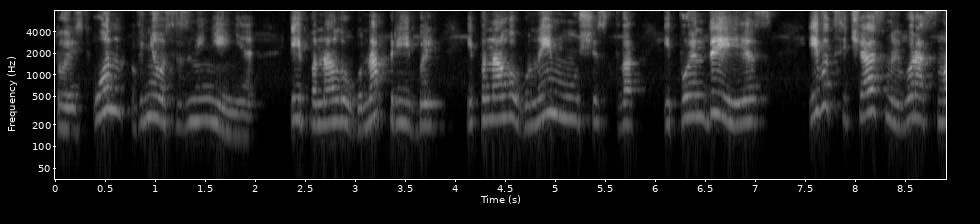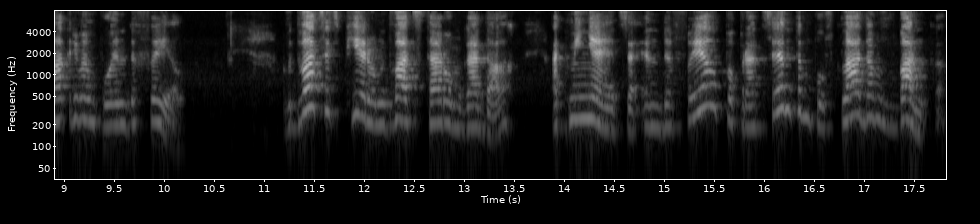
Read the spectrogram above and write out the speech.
То есть он внес изменения и по налогу на прибыль, и по налогу на имущество, и по НДС. И вот сейчас мы его рассматриваем по НДФЛ. В 2021-2022 годах отменяется НДФЛ по процентам по вкладам в банках.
